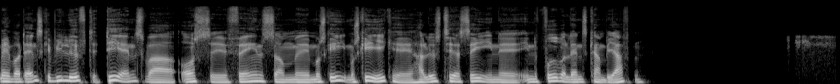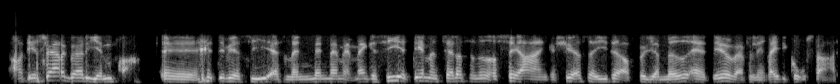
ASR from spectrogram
Men hvordan skal vi løfte det ansvar, os øh, fans, som øh, måske, måske ikke øh, har lyst til at se en, øh, en fodboldlandskamp i aften? Og det er svært at gøre det hjemmefra, øh, det vil jeg sige. Altså, man, men man, man kan sige, at det, at man sætter sig ned og ser og engagerer sig i det og følger med, at det er jo i hvert fald en rigtig god start.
